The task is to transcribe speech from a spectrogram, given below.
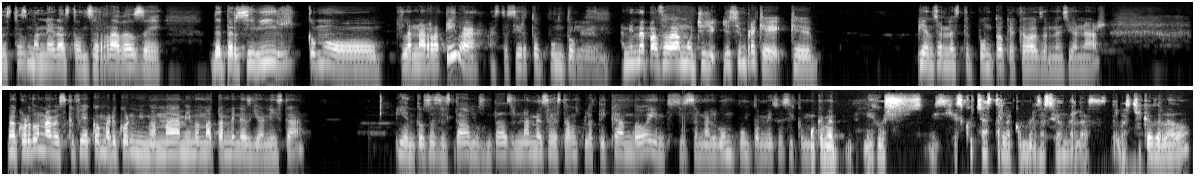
estas maneras tan cerradas de, de percibir como la narrativa hasta cierto punto. A mí me pasaba mucho, yo, siempre que, que, pienso en este punto que acabas de mencionar. Me acuerdo una vez que fui a comer con mi mamá, mi mamá también es guionista, y entonces estábamos sentadas en una mesa y estábamos platicando, y entonces en algún punto me hizo así como que me, dijo, ¿escuchaste la conversación de las, de las chicas de lado?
